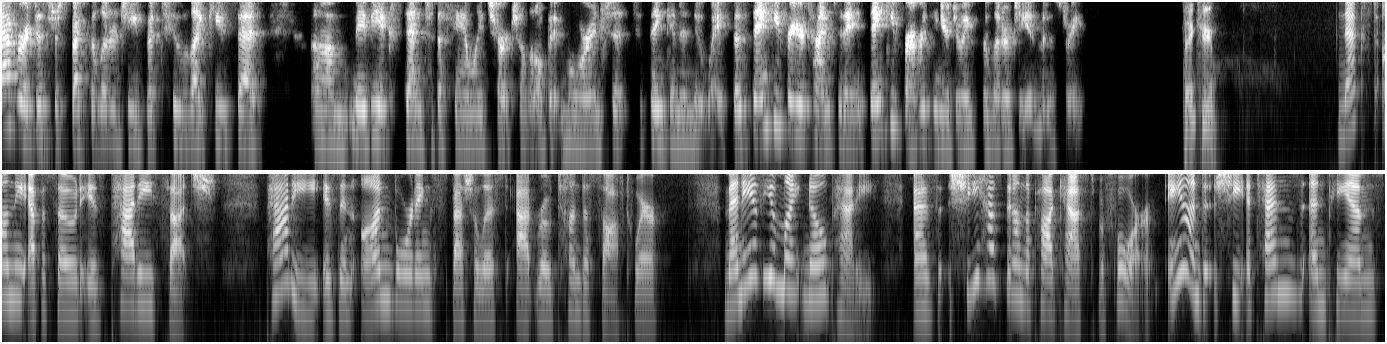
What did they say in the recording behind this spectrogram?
ever disrespect the liturgy, but to, like you said, um, maybe extend to the family church a little bit more and to, to think in a new way. So thank you for your time today. And thank you for everything you're doing for liturgy and ministry. Thank you. Next on the episode is Patty Such. Patty is an onboarding specialist at Rotunda Software. Many of you might know Patty as she has been on the podcast before, and she attends NPM's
